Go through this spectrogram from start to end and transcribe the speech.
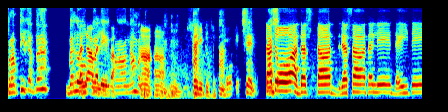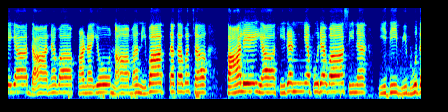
பிரதிகத சரி டீச்சர் ஓகே ததோ அதஸ்தாத்ரசாதலே தைதேயா தானவா பணயோ நாம நிவாத்த கவச்ச காலேயா ஹிரண்யபுரவாசின இதி விபுத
